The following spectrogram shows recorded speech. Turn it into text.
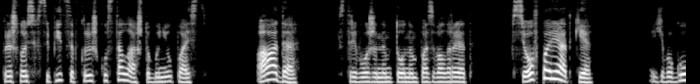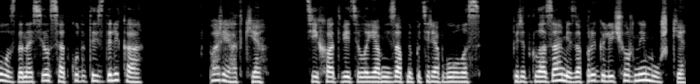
Пришлось вцепиться в крышку стола, чтобы не упасть. «Ада!» — встревоженным тоном позвал Ред. «Все в порядке?» Его голос доносился откуда-то издалека. «В порядке», — тихо ответила я, внезапно потеряв голос. Перед глазами запрыгали черные мушки.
